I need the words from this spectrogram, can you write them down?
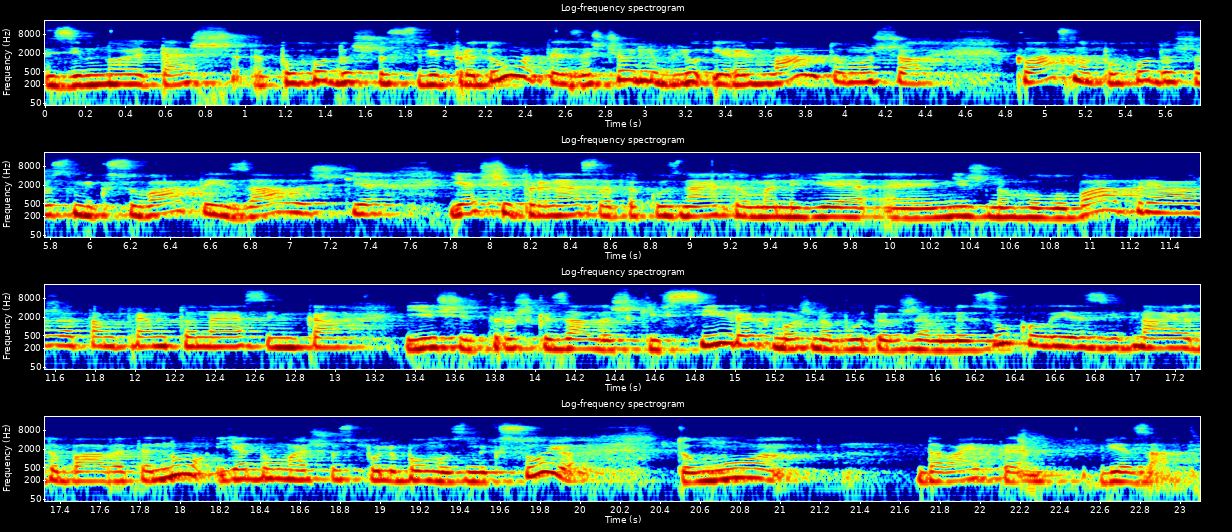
Зі мною теж по ходу щось собі придумати, за що люблю і реглан, тому що класно по ходу щось міксувати і залишки. Я ще принесла таку, знаєте, у мене є е, ніжно-голуба пряжа, там прям тонесенька, є ще трошки залишків сірих, можна буде вже внизу, коли я з'єднаю, додати. Ну, я думаю, щось по-любому зміксую, тому давайте в'язати.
